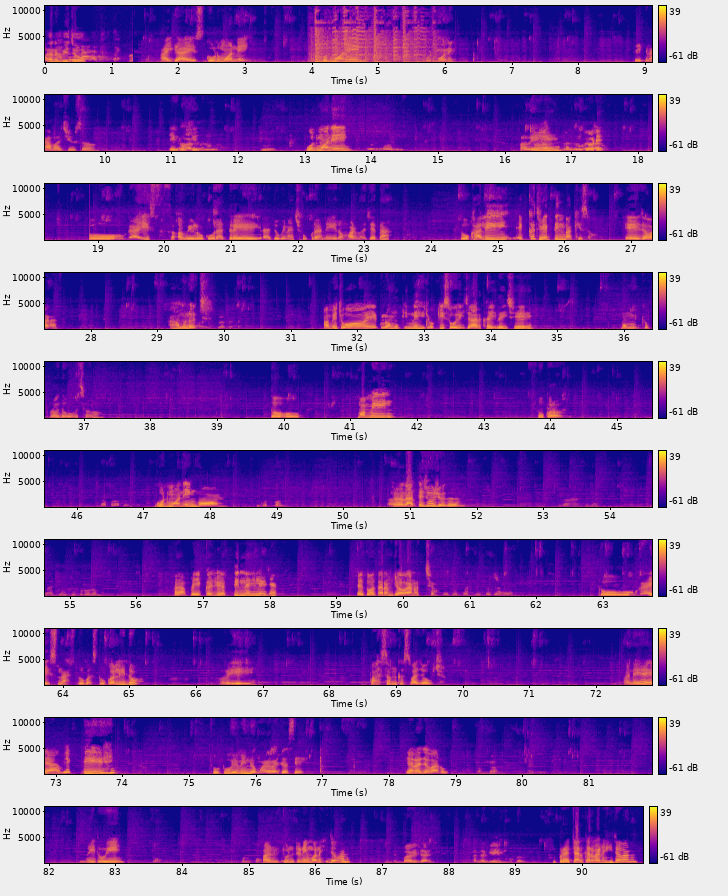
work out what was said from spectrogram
અને બીજું? Hi guys good morning good morning good morning એક ના વાજ્યું છે એક રોટી ગુડ મોર્નિંગ હવે મમ્મી જોડે તો ગાઈસ અમે લોકો રાત્રે રાજુભાઈના છોકરાને રમાડવા જતા તો ખાલી એક જ વ્યક્તિને બાકી છો. એ જવાના હમણાં જ અમે ચો એકલો મૂકીને નહીં જો કિશોરી ચાર ખાઈ રહી છે. મમ્મી કપડો ધોવો છો. તો મમ્મી શું કરો છો? Good morning mom good morning રાતે શું જોયો તમે? રાજ્ય છોકરો રમે અને આપણે એક જ વ્યક્તિ નહીં લઈ જાય? એ તો અત્યારે આમ જવાનો જ છે. એ તો ગાઈસ નાસ્તો બાસ્તો કરી લીધો. હવે વાસણ ઘસવા જવું છે. અને આ વ્યક્તિ છોટું બેબીને રમાડવા જશે. ક્યારે જવાનું? નહીં તો ઈ. અને ચૂંટણીમાં નહીં જવાનું? પ્રચાર કરવા નહીં જવાનું?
